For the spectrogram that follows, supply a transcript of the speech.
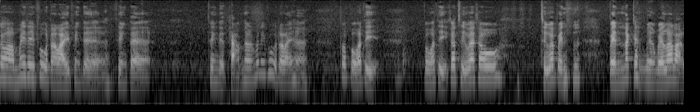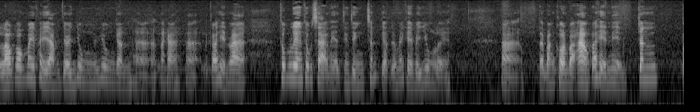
ก็ไม่ได้พูดอะไรเพียงแต่เพียงแต่ เพียงแต่ถามเท่านั้นไม่ได้พูดอะไรฮะ เพราะปกติปกติก็ถือว่าเขาถือว่าเป็นเป็นนักการเมืองไปแล้วล่ะ เราก็ไม่พยายามจะยุ่งยุ่งกันะนะคะฮะแล้วก็เห็นว่าทุกเรื่องทุกฉากเนี่ย จริง ๆ ฉันเกือบจะไม่เคยไปยุ่งเลยอ่าแต่บางคนบอกอ้าวก็เห็นนี่จนไป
